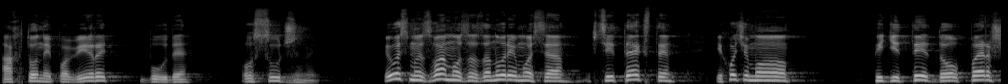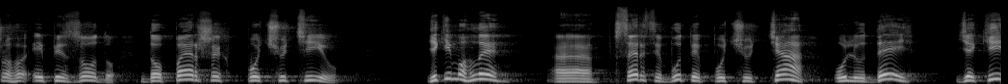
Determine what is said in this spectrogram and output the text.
а хто не повірить, буде осуджений. І ось ми з вами занурюємося в ці тексти і хочемо підійти до першого епізоду, до перших почуттів, які могли е, в серці бути почуття у людей, які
